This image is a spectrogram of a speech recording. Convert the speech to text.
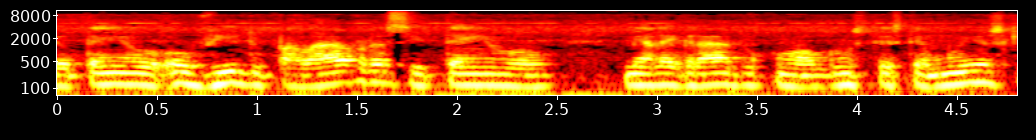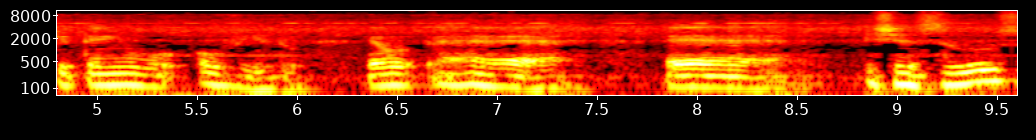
Eu tenho ouvido palavras e tenho me alegrado com alguns testemunhos que tenho ouvido. Eu, é, é, Jesus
